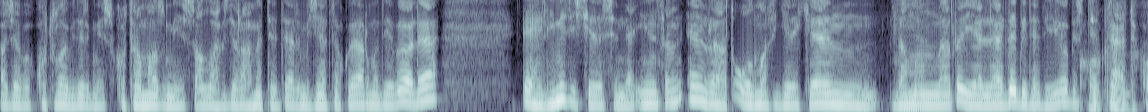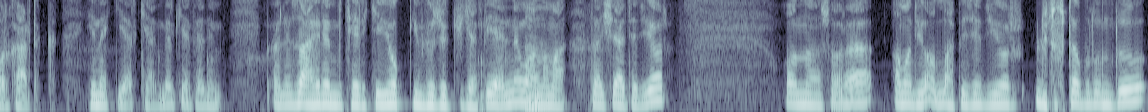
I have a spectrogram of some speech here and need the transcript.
Acaba kurtulabilir miyiz? Kurtulamaz mıyız? Allah bize rahmet eder mi? Cennetine koyar mı diye böyle ehlimiz içerisinde insanın en rahat olması gereken zamanlarda yerlerde bile diyor biz Korkardık. titrerdik, korkardık. Yemek yerken belki efendim böyle zahiren bir tehlike yok gibi gözükürken diğerine o anlama da işaret ediyor. Ondan sonra ama diyor Allah bize diyor lütufta bulundu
